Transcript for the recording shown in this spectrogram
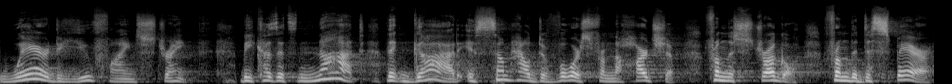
Where do you find strength? Because it's not that God is somehow divorced from the hardship, from the struggle, from the despair.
